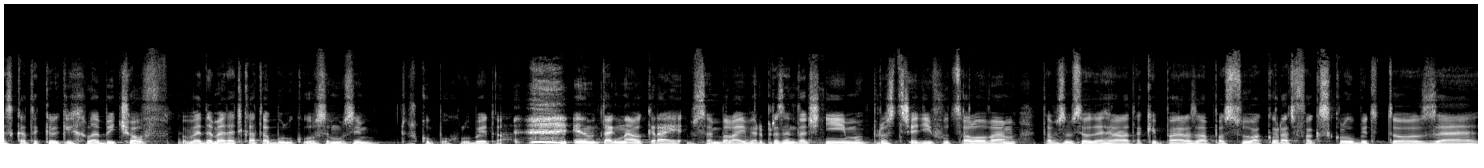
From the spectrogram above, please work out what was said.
SK Tekilky Chlebičov. Vedeme teďka tabulku, se musím trošku pochlubit. Jenom tak na okraj jsem byla i v reprezentačním prostředí futsalovém. Tam jsem si odehrála taky pár zápasů, akorát fakt skloubit to ze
